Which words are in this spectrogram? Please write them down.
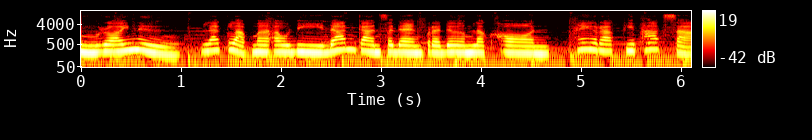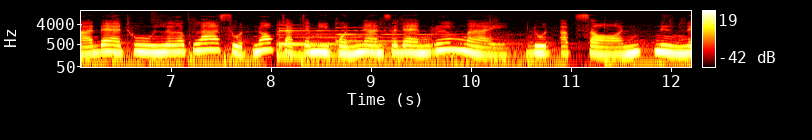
101 และกลับมาเอาดีด้านการแสดงประเดิมละคร ให้รักพิพากษา Dare to Love ล่าสุดนอกจากจะมีผลงานแสดงเรื่องใหม่ ดุจอัปสรหนึ่งใน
